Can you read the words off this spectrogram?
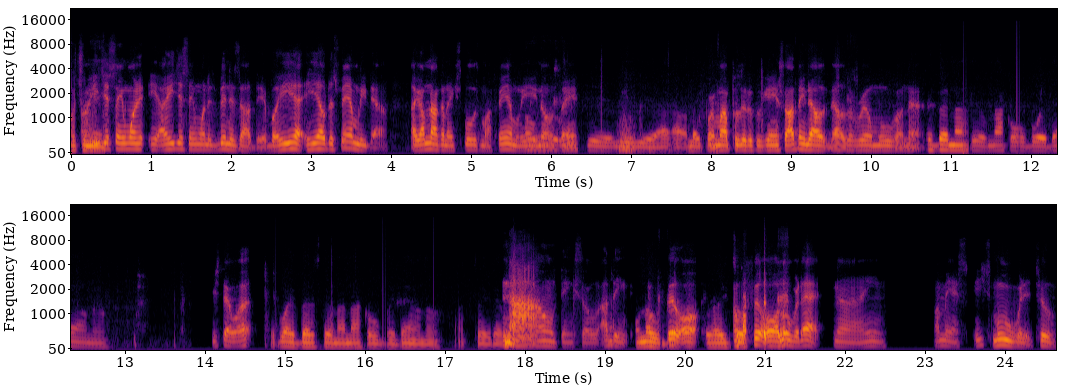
What you Uh, mean? he just ain't want he, he just ain't want his business out there. But he had, he held his family down. Like I'm not gonna expose my family, Oh, you know what I'm saying, Yeah, yeah, yeah. I, I like for my political gain. So I think that was that was a real move on that. It better not still knock old boy down though. You said what? His wife better still not knock old boy down though. I'll tell you that. Nah, I don't think so. I think I know. Phil all uh, Uncle Phil all over that. Nah, he ain't. My man, he's smooth with it too.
